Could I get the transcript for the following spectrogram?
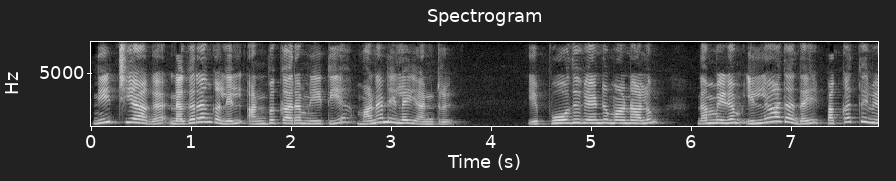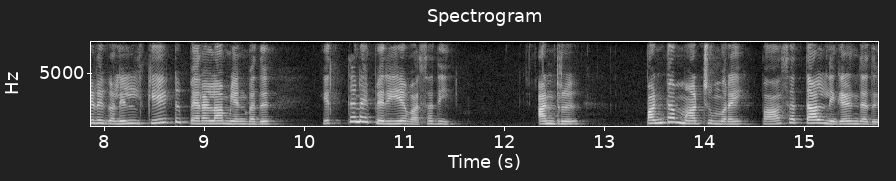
நீட்சியாக நகரங்களில் அன்புக்கரம் நீட்டிய மனநிலை அன்று. எப்போது வேண்டுமானாலும் நம்மிடம் இல்லாததை பக்கத்து வீடுகளில் கேட்டு பெறலாம் என்பது எத்தனை பெரிய வசதி. அன்று பண்டம் மாற்று முறை பாசத்தால் நிகழ்ந்தது.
